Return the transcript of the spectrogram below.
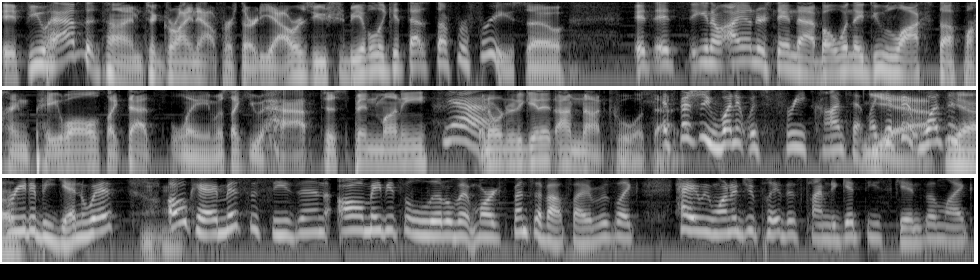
if you have the time to grind out for 30 hours, you should be able to get that stuff for free. So it's it's you know I understand that, but when they do lock stuff behind paywalls, like that's lame. It's like you have to spend money Yeah. in order to get it. I'm not cool with that. Especially when it was free content. Like if it wasn't Yeah. free to begin with, Mm-hmm. okay, I missed the season. Oh, maybe it's a little bit more expensive outside. It was like, hey, we wanted you to play this time to get these skins. And like,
